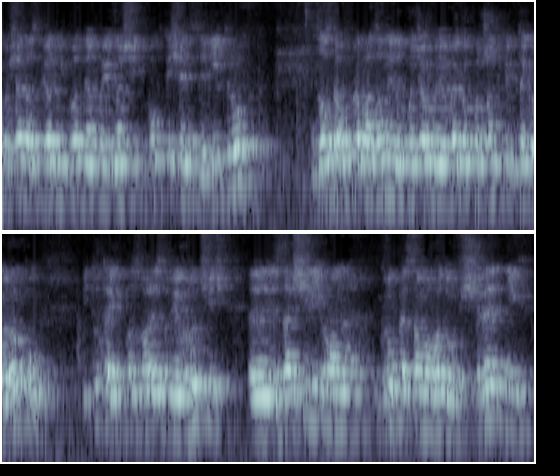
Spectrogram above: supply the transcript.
posiada zbiornik wodny o pojemności 2000 litrów. Został wprowadzony do podziału bojowego początkiem tego roku i tutaj pozwolę sobie wrócić. E, Zasili on grupę samochodów średnich.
